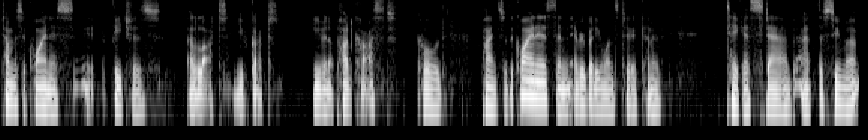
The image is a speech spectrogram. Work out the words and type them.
Thomas Aquinas eh, features a lot. You've got even a podcast called Pints with Aquinas, and everybody wants to kind of take a stab at the Summa.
